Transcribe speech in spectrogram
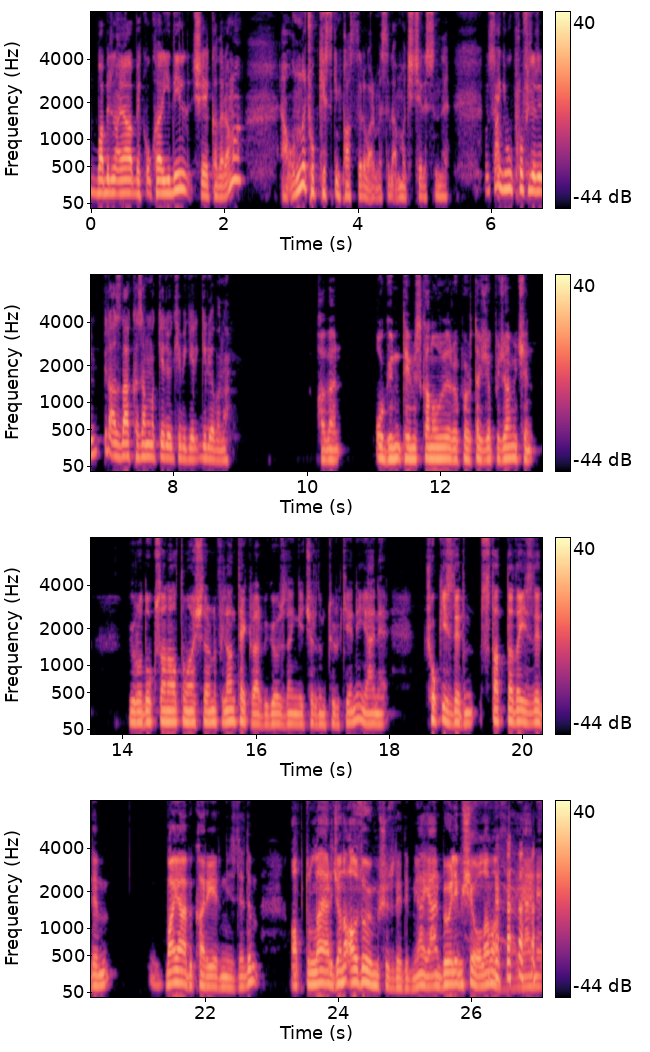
Babel'in ayağı bek o kadar iyi değil şeye kadar ama yani onun da çok keskin pasları var mesela maç içerisinde. Sanki bu profilleri biraz daha kazanmak gerekiyor gibi geliyor bana. Abi ben o gün Temiz kanalıyla röportaj yapacağım için Euro 96 maçlarını falan tekrar bir gözden geçirdim Türkiye'nin. Yani çok izledim. Statta da izledim. Bayağı bir kariyerini izledim. Abdullah Ercan'ı az övmüşüz dedim ya. Yani böyle bir şey olamaz ya. Yani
